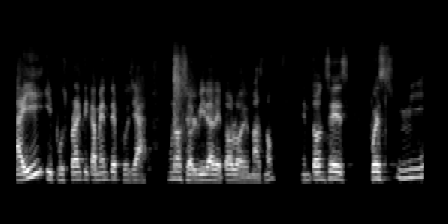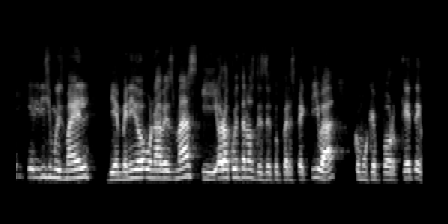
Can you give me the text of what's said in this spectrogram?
ahí y pues prácticamente pues ya uno se olvida de todo lo demás, ¿no? Entonces, pues mi queridísimo Ismael, bienvenido una vez más y ahora cuéntanos desde tu perspectiva, como que por qué te,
